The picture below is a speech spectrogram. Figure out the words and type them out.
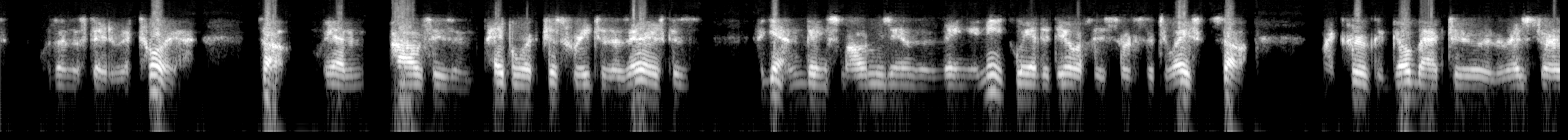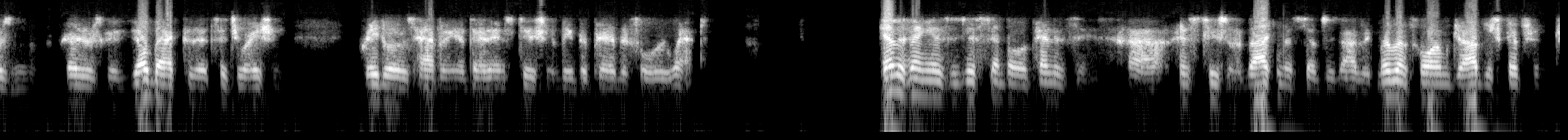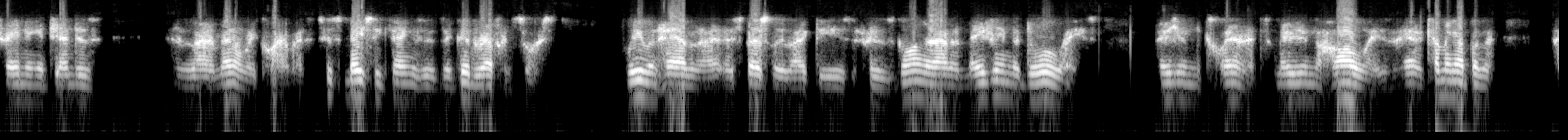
within the state of Victoria. So we had policies and paperwork just for each of those areas because, again, being smaller museums and being unique, we had to deal with these sort of situations. So my crew could go back to, the registrars and preparators could go back to that situation, read what was happening at that institution, and be prepared before we went. The other thing is, is just simple appendices. Uh, institutional documents such as object movement form, job description, training agendas, environmental requirements. Just basic things that's a good reference source. We even have, especially like these, is going around and measuring the doorways, measuring the clearance, measuring the hallways, and coming up with a,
